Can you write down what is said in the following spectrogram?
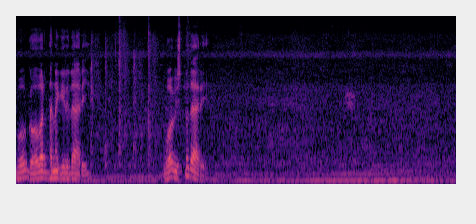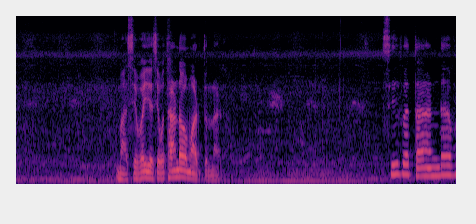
ఓ గోవర్ధన గిరిదారి ఓ విష్ణుదారి మా శివయ్య శివతాండవం ఆడుతున్నాడు. శివతాండవ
